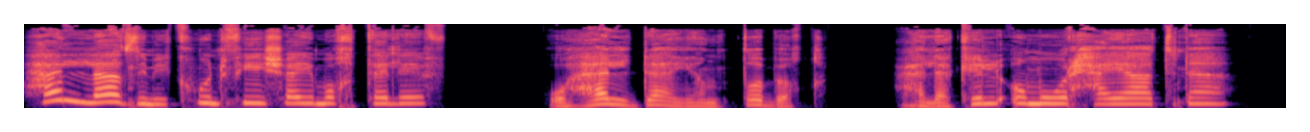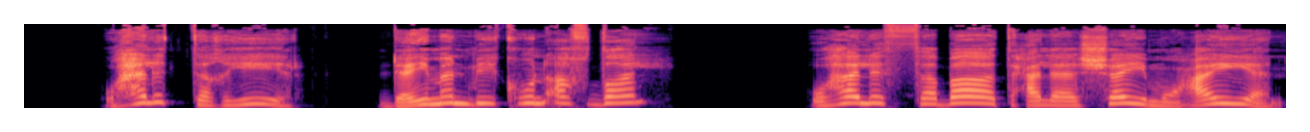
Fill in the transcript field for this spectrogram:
هل لازم يكون في شيء مختلف؟ وهل ده ينطبق على كل أمور حياتنا؟ وهل التغيير دايما بيكون أفضل؟ وهل الثبات على شيء معين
